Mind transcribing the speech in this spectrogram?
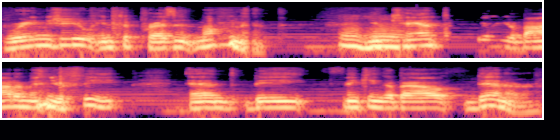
brings you into present moment mm-hmm. you can't feel your bottom and your feet and be thinking about dinner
